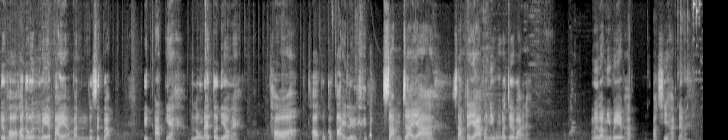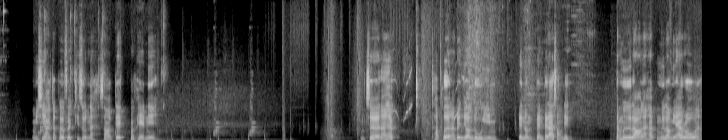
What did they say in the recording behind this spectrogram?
คือพอเขาโดนเวฟไปอะ มันรู้สึกแบบ อึดอัดไงลงได้ตัวเดียวไงท้อท้อปุ๊บก็ไปเลยสามจายาสามจายาคนนี้ผมก็เจอบ่อยนะ มือเรามีเวฟครับ ขอชีฮักได้ไหมมีชีฮักจะเพอร์เฟกที่สุดนะสำหรับเด็กประเภทนี้ ผมเจอน่าจะถ้าเปิดเป็นยอนดูอย่างนี้ เป็นเป็นไปได้สองเด็ก แต่มือเรานะครับ มือเรามี arrow นะ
